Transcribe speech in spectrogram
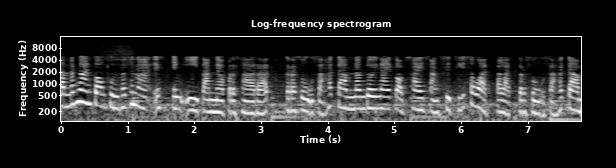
สำนักงานกองทุนพัฒนา SME ตามแนวประชารัฐ กระทรวงอุตสาหกรรมนำโดยนายกอบชัยสังสิทธิสวัสดิ์ปลัดกระทรวงอุตสาหกรรม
